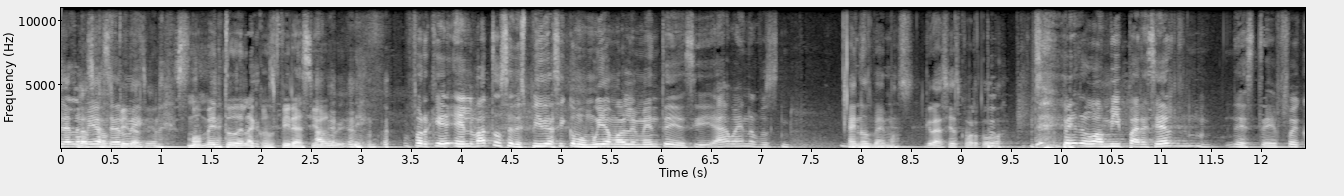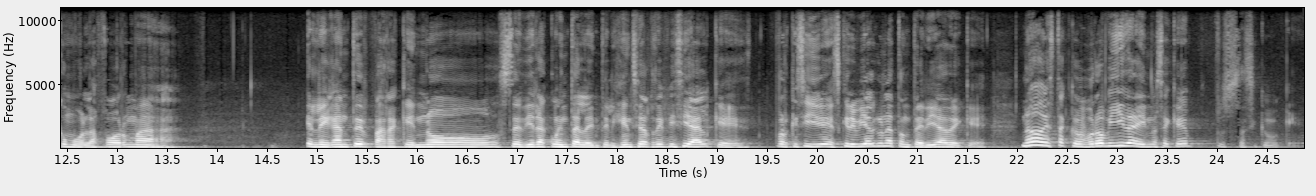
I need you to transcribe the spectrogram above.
las, conspiraciones. Momento de la conspiración. Ah, Porque el vato se despide así como muy amablemente y dice, ah, bueno, pues... Ahí nos vemos. Gracias por todo. Pero a mi parecer, este, fue como la forma elegante para que no se diera cuenta la inteligencia artificial que Porque si escribía alguna tontería de que, no, esta cobró vida y no sé qué, pues así como que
